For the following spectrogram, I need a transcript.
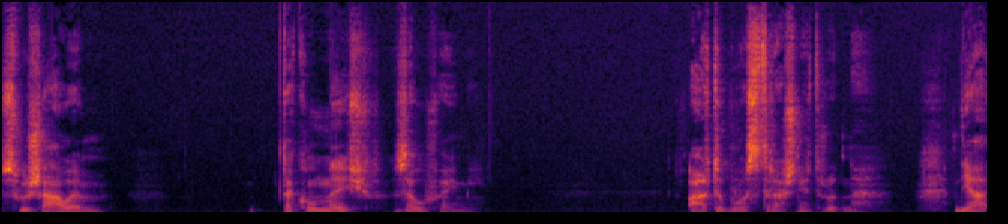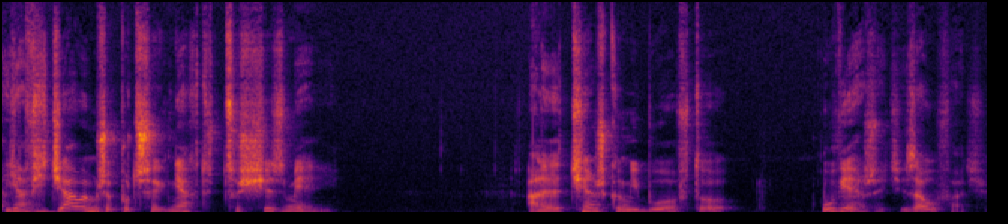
słyszałem taką myśl: zaufaj mi. Ale to było strasznie trudne. Ja, ja widziałem, że po trzech dniach coś się zmieni. Ale ciężko mi było w to uwierzyć, zaufać.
